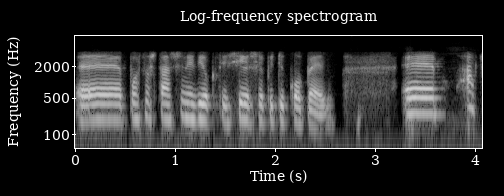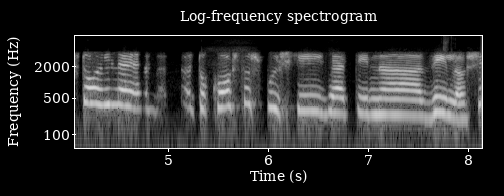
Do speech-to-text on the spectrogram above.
ε, ε, ποσοστά συνειδιοκτησίας επί του κοπέδου. Ε, αυτό είναι το κόστος που ισχύει για την ε, δήλωση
